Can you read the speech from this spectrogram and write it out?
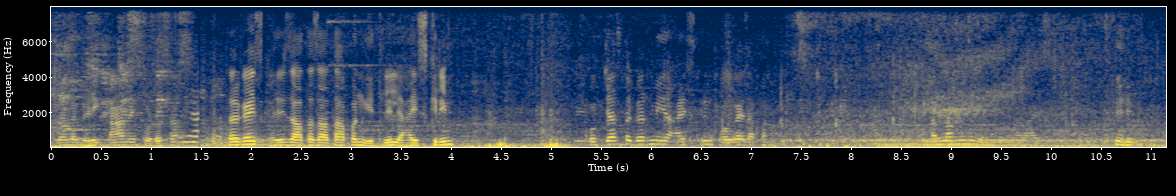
आपल्याला घरी काम आहे थोडंसं. तर काहीच घरी जाता जाता आपण घेतलेली आईस्क्रीम खूप जास्त गरमी आईस्क्रीम खाऊ गायच आपण नंदा मी नाही घेऊन आईस्क्रीम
